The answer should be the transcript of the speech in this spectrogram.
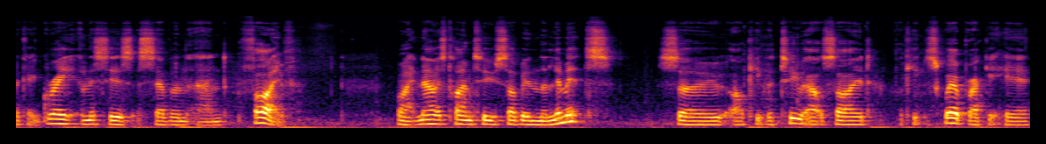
Okay, great. And this is 7 and 5. Right, now it's time to sub in the limits. So I'll keep the 2 outside. I'll keep the square bracket here.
